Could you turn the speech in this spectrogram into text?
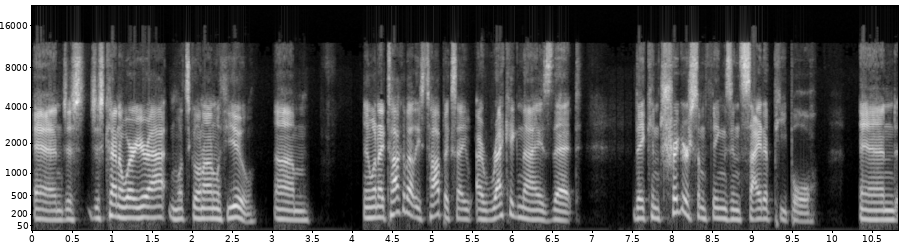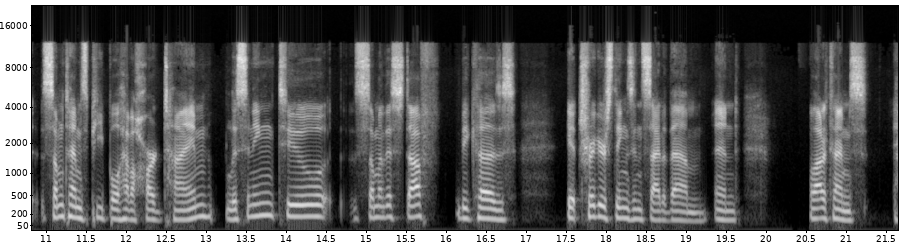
and just just kind of where you're at and what's going on with you. Um, and when I talk about these topics, I, I recognize that they can trigger some things inside of people. And sometimes people have a hard time listening to some of this stuff because it triggers things inside of them. And a lot of times,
